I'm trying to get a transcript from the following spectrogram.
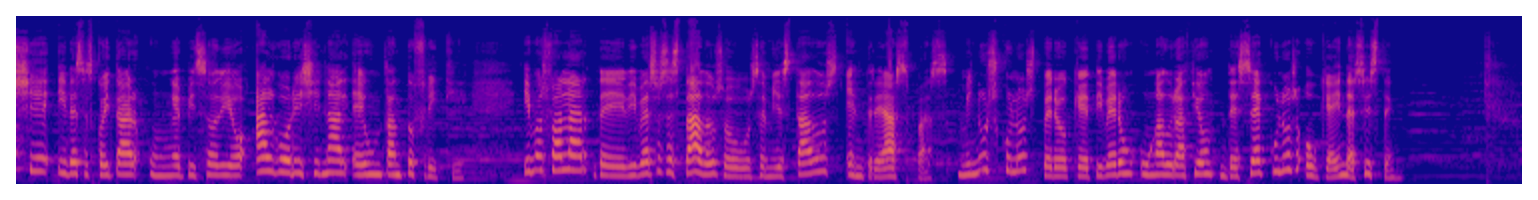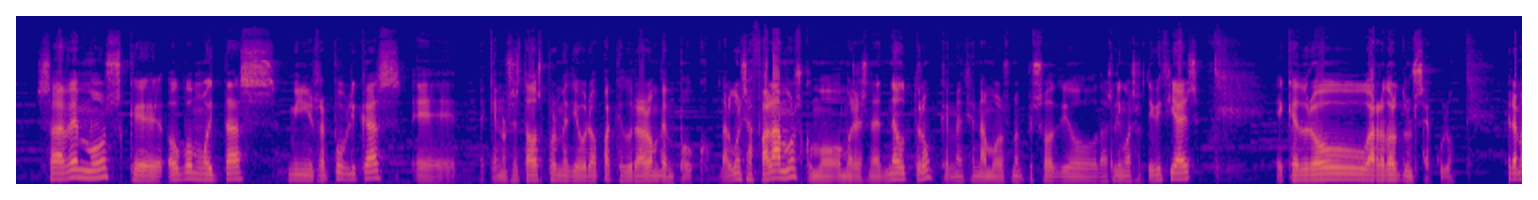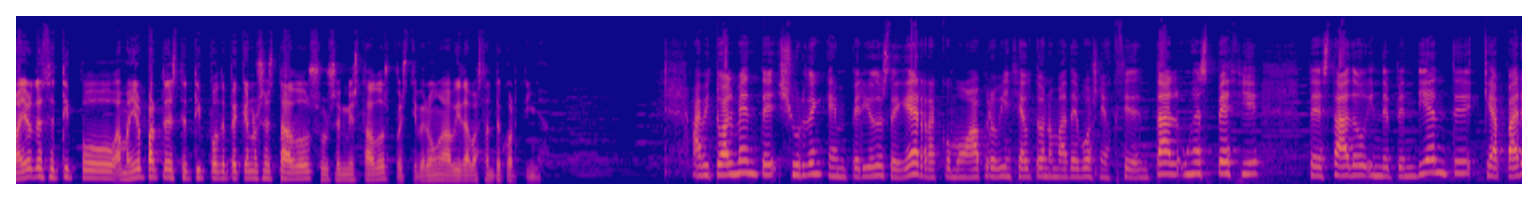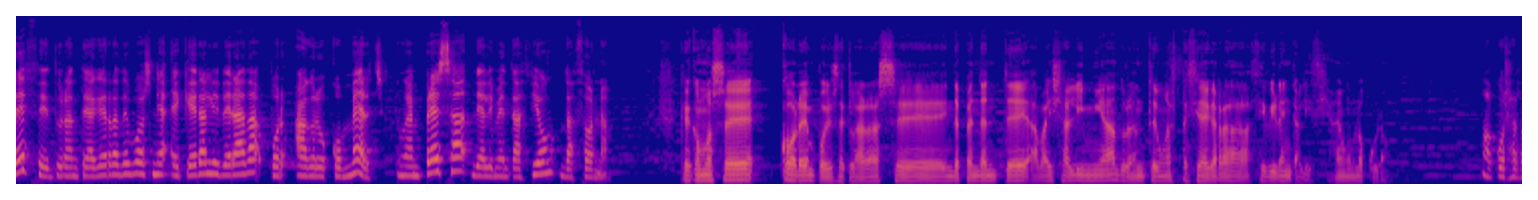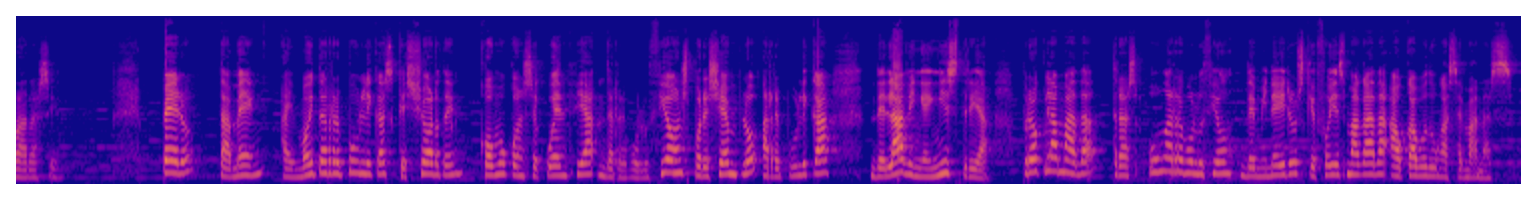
Hoxe ides escoitar un episodio algo orixinal e un tanto friki. Imos falar de diversos estados ou semiestados entre aspas, minúsculos pero que tiveron unha duración de séculos ou que aínda existen. Sabemos que houbo moitas mini repúblicas e eh, pequenos estados por medio Europa que duraron ben pouco. De algún xa falamos, como o Moresnet Neutro, que mencionamos no episodio das linguas artificiais, e que durou alrededor dun século. Pero a maior deste tipo, a maior parte deste tipo de pequenos estados ou semiestados pois tiveron unha vida bastante cortiña. Habitualmente xurden en períodos de guerra, como a provincia autónoma de Bosnia Occidental, unha especie de Estado independiente que aparece durante a Guerra de Bosnia e que era liderada por Agrocomerch, unha empresa de alimentación da zona. Que como se Coren pois declarase independente a baixa limia durante unha especie de guerra civil en Galicia, é un locurón unha cousa rara así. Pero tamén hai moitas repúblicas que xorden como consecuencia de revolucións, por exemplo, a República de Lavin en Istria, proclamada tras unha revolución de mineiros que foi esmagada ao cabo dunhas semanas.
